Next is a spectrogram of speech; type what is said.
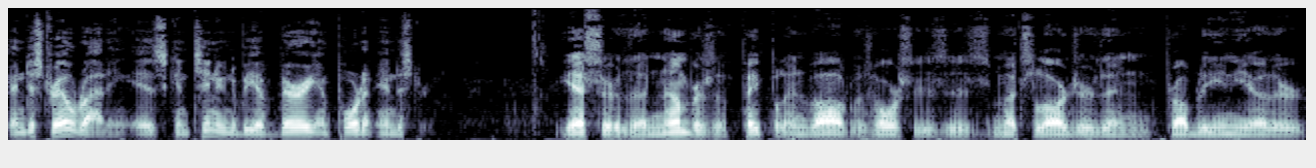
and just trail riding, is continuing to be a very important industry. Yes, sir. The numbers of people involved with horses is much larger than probably any other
